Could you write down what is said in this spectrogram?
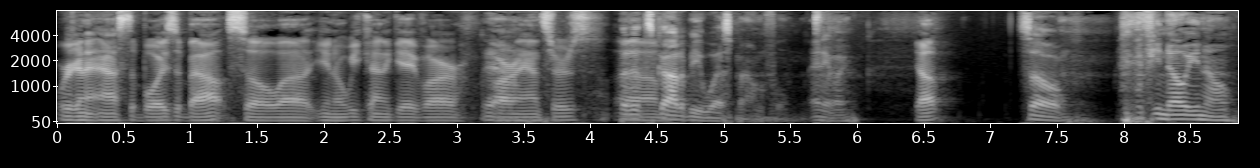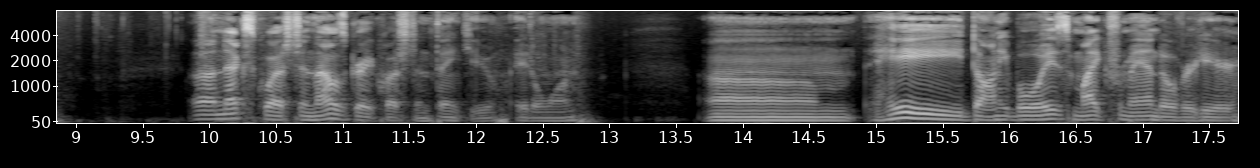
we're gonna ask the boys about. So uh, you know, we kind of gave our Yeah. our answers. But it's Um, got to be West Bountiful anyway. yep. So if you know, you know. Uh, next question. That was a great question. Thank you, 801. Um, hey, Donnie boys. Mike from Andover here.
